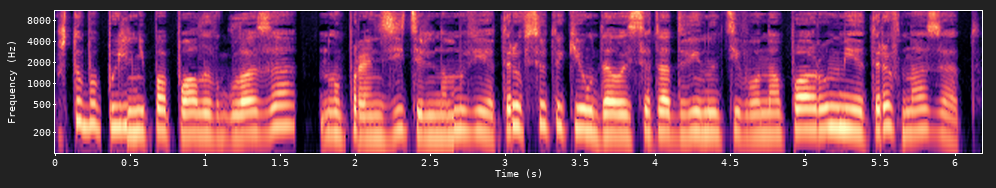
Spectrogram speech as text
чтобы пыль не попала в глаза, но пронзительному ветру все-таки удалось отодвинуть его на пару метров назад.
